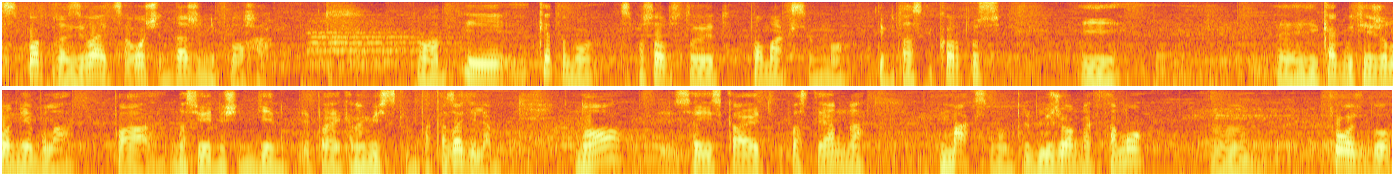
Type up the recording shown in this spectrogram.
спорт развивается очень даже неплохо. Вот. И к этому способствует по максимуму депутатский корпус. И, э, и как бы тяжело не было по, на сегодняшний день по экономическим показателям, но соискают постоянно максимум приближенно к тому э, просьбу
